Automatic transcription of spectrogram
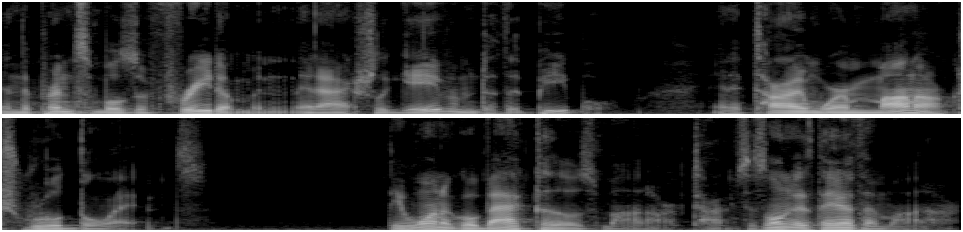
in the principles of freedom and, and actually gave them to the people in a time where monarchs ruled the lands. They want to go back to those monarch times as long as they're the monarch.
